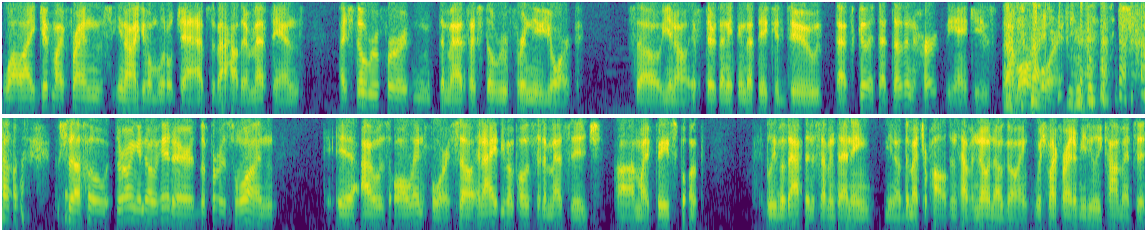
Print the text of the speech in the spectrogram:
while I give my friends, you know, I give them little jabs about how they're Met fans, I still root for the Mets. I still root for New York. So, you know, if there's anything that they could do that's good, that doesn't hurt the Yankees, I'm all Right. for it. so, so throwing a no hitter, the first one, eh, I was all in for. So, and I had even posted a message uh, on my Facebook. I believe it was after the seventh inning. You know, the Metropolitans have a no-no going, which my friend immediately commented,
